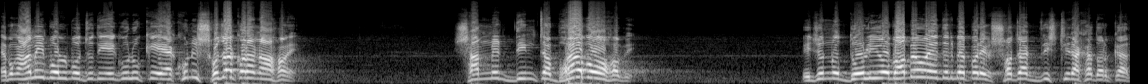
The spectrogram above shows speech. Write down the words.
এবং আমি বলব, যদি এগুলোকে এখনই সোজা করা না হয়, সামনের দিনটা ভয়াবহ হবে। এজন্য দলীয়ভাবেও এদের ব্যাপারে সজাগ দৃষ্টি রাখা দরকার।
